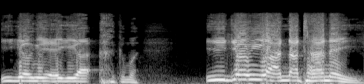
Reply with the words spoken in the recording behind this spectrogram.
이경이 애기가, 그뭐, 이경이가 안 나타나네. 이.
